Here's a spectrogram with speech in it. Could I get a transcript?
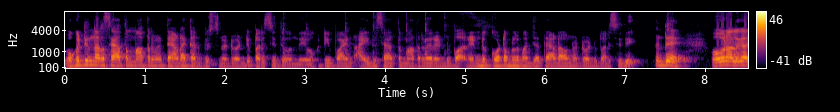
ఒకటిన్నర శాతం మాత్రమే తేడా కనిపిస్తున్నటువంటి పరిస్థితి ఉంది. ఒకటి పాయింట్ ఐదు శాతం మాత్రమే రెండు రెండు కూటముల మధ్య తేడా ఉన్నటువంటి పరిస్థితి. అంటే ఓవరాల్గా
